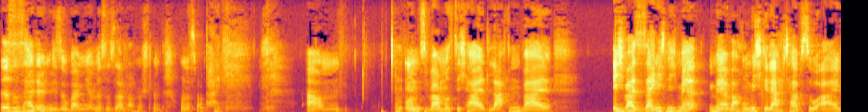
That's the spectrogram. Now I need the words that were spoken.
das ist halt irgendwie so bei mir. Es ist einfach nur schlimm. Und es war peinlich. Ähm, und zwar musste ich halt lachen, weil ich weiß es eigentlich nicht mehr, mehr warum ich gelacht habe so arg.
